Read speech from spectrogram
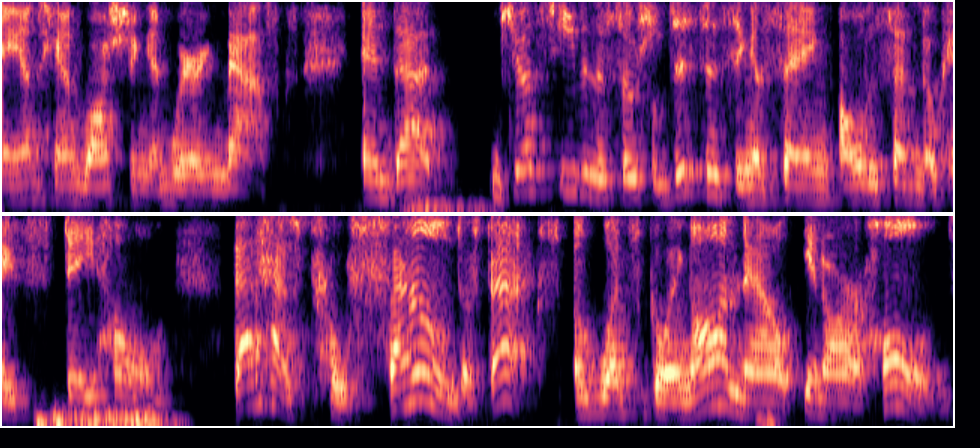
and hand washing and wearing masks, and that just even the social distancing of saying all of a sudden, okay, stay home, that has profound effects of what's going on now in our homes.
